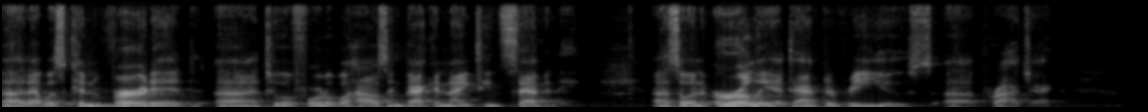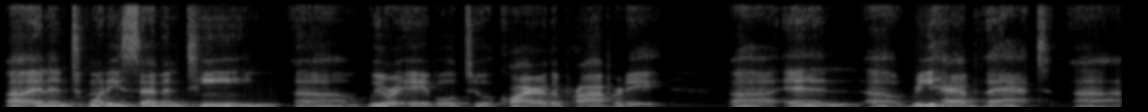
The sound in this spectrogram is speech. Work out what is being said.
uh, that was converted uh, to affordable housing back in 1970. Uh, so an early adaptive reuse uh, project. And in 2017, uh, we were able to acquire the property uh, and uh, rehab that, uh,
